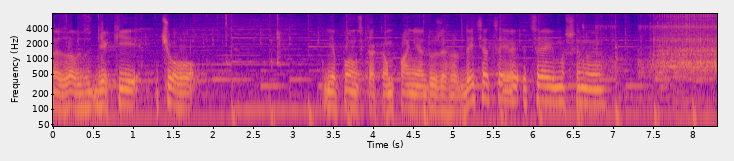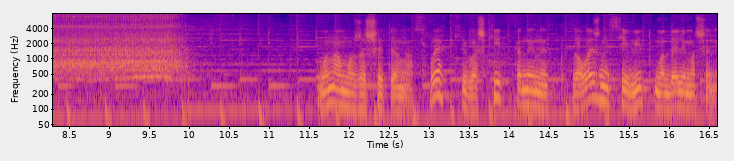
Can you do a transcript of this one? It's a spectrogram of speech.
завдяки чого японська компанія дуже гордиться цією, цією машиною. Вона може шити у нас легкі, важкі тканини, в залежності від моделі машини.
